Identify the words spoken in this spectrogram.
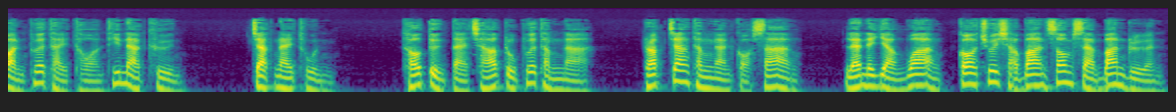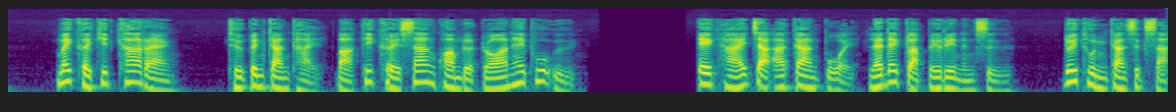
วันเพื่อถ่ายถอนที่นาคืน จากนายทุน เขาตื่นแต่เช้าตรู่เพื่อทำนา รับจ้างทำงานก่อสร้าง และในยามว่างก็ช่วยชาวบ้านซ่อมแซมบ้านเรือน ไม่เคยคิดค่าแรง ถือเป็นการไถ่บาปที่เคยสร้างความเดือดร้อนให้ผู้อื่น เอกหายจากอาการป่วยและได้กลับไปเรียนหนังสือ ด้วยทุนการศึกษา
